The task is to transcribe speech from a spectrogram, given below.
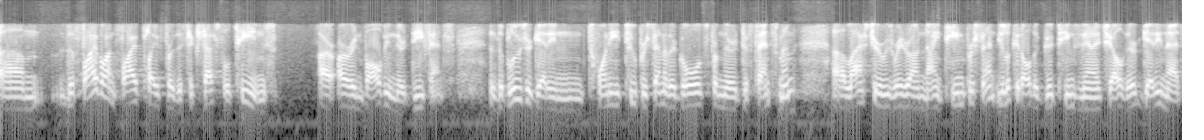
um, the five on five play for the successful teams are, are involving their defense. The Blues are getting 22% of their goals from their defensemen. Uh, last year it was right around 19%. You look at all the good teams in the NHL; they're getting that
